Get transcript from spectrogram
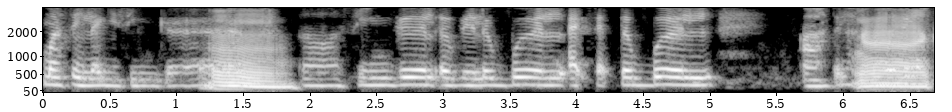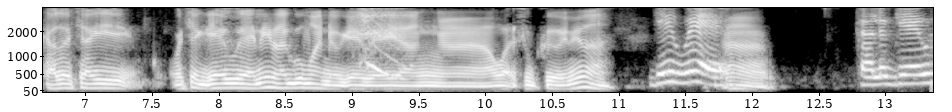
masih lagi single. Hmm. Uh, single, available, acceptable. Ah, itulah Ha, lah. kalau cari macam Gewe ni lagu mana Gewe yang uh, awak suka ni lah. Gewe. Ha. Kalau gewe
